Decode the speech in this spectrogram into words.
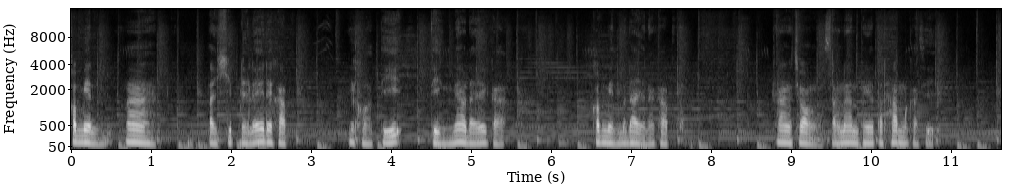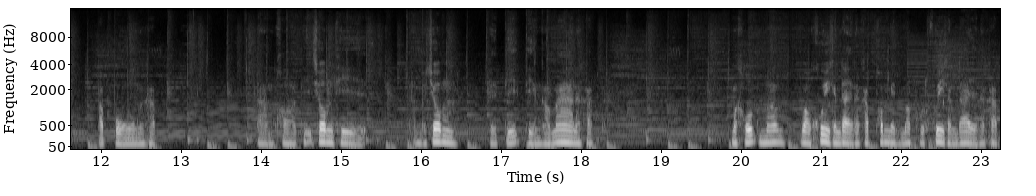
คอมเมนต์มาใต้คลิปได้เลยนะครับ มีขอติติ่งแนวใดกะคอมเมนต์มาได้นะครับทางช่องสังนั่นเพจประทัมกสิปรับปรุงนะครับ ตามขอติชมที่ท่านผู้ชมได้ติติ่งเขามานะครับ มาคุยมาเว่าคุยกันได้นะครับคอมเมนต์มาพูดคุยกันได้นะครับ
